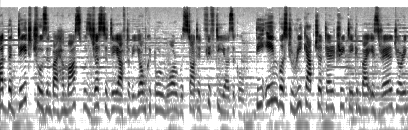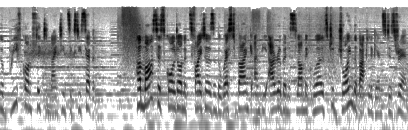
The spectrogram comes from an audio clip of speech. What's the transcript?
But the date chosen by Hamas was just a day after the Yom Kippur War was started 50 years ago. The aim was to recapture territory taken by Israel during a brief conflict in 1967. Hamas has called on its fighters in the West Bank and the Arab and Islamic worlds to join the battle against Israel.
